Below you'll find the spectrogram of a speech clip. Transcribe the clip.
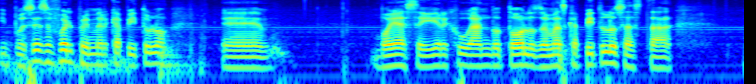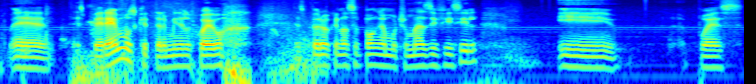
Y pues ese fue el primer capítulo. Eh, voy a seguir jugando todos los demás capítulos hasta eh, esperemos que termine el juego. Espero que no se ponga mucho más difícil. Y pues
